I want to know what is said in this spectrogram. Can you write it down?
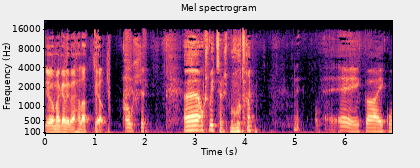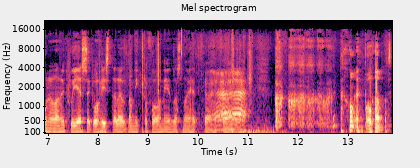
Joo, mä kävin vähän lattialla. Oh shit. Öö, onks Witcherissa muuta? Ei kai, kuunnellaan nyt kun Jesse kohistelee tätä mikrofonia tuossa noin hetken aikaa. Olen palannut.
